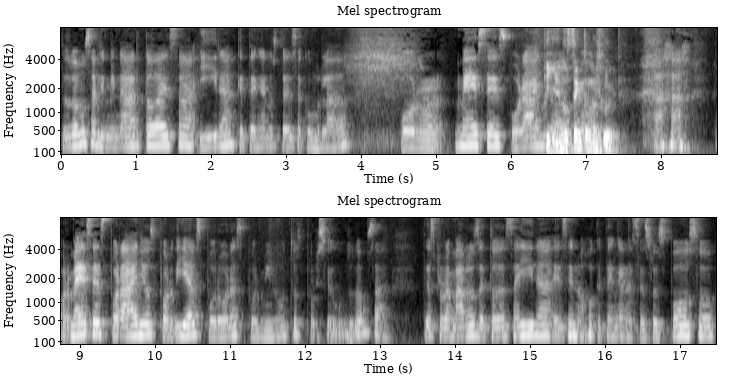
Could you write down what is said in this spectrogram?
Entonces vamos a eliminar toda esa ira que tengan ustedes acumulada por meses, por años. Que ya no estén como el Ajá. Por meses, por años, por días, por horas, por minutos, por segundos. Vamos a desprogramarlos de toda esa ira, ese enojo que tengan hacia su esposo,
